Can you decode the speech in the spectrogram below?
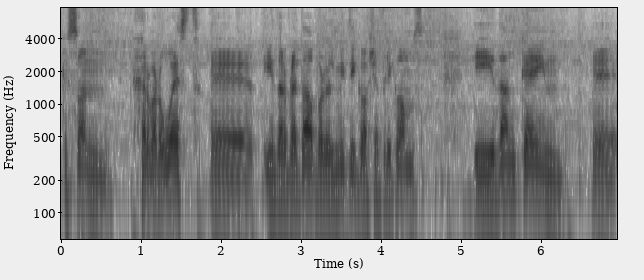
que son Herbert West, eh, interpretado por el mítico Jeffrey Combs, y Dan Kane, eh,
